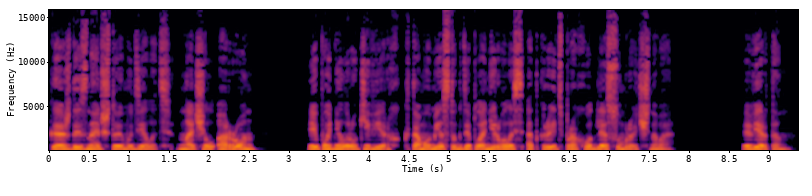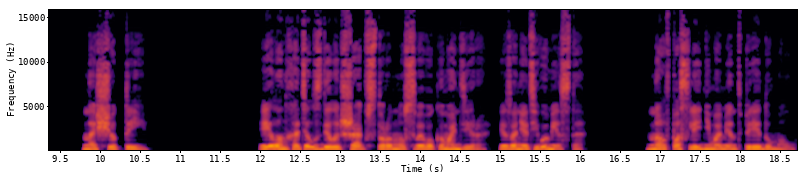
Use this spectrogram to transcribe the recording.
Каждый знает, что ему делать, начал Арон — и поднял руки вверх, к тому месту, где планировалось открыть проход для сумрачного. «Вертон, на счет три». Илон хотел сделать шаг в сторону своего командира и занять его место, но в последний момент передумал.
